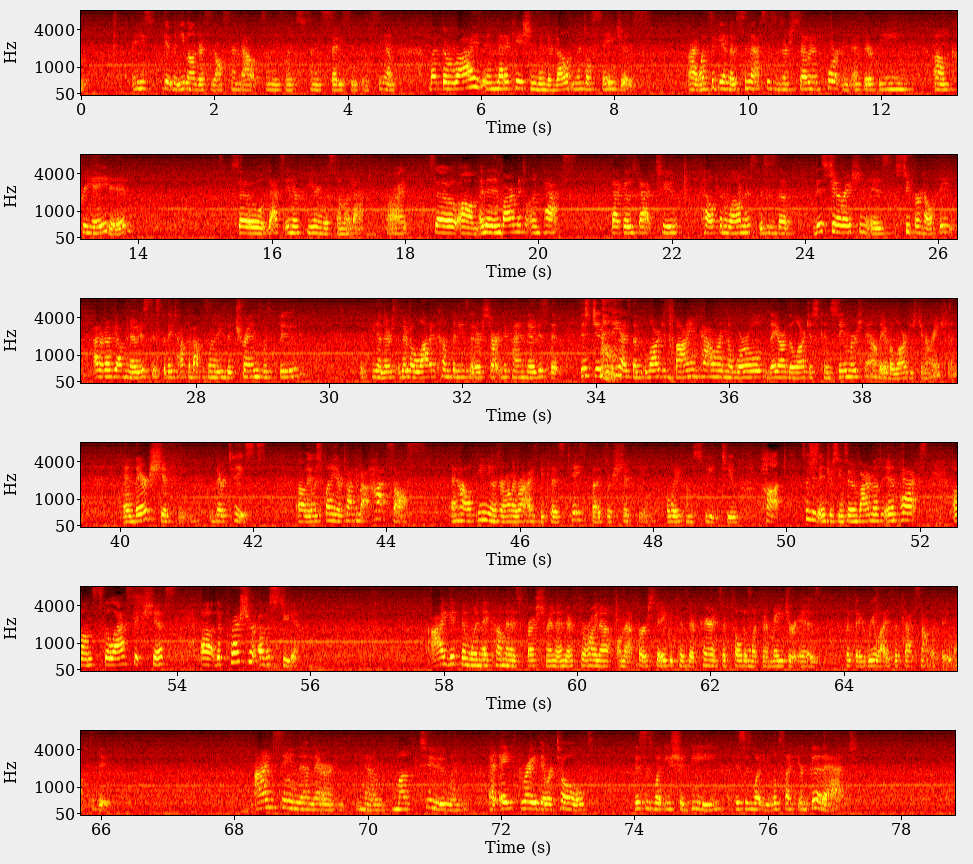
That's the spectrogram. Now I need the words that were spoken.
he's getting the email addresses. I'll send out some of these links to some of these studies so you can see them. But the rise in medications in developmental stages. All right, once again, those synapses are so important as they're being um, created. So that's interfering with some of that. All right. So, um, and then environmental impacts. That goes back to health and wellness. This is the this generation is super healthy. I don't know if y'all have noticed this, but they talk about some of these the trends with food. You know, there's there's a lot of companies that are starting to kind of notice that this Gen Z has the largest buying power in the world. They are the largest consumers now. They are the largest generation, and they're shifting their tastes. Um, it was funny they were talking about hot sauce and jalapenos are on the rise because taste buds are shifting away from sweet to hot. It's just interesting. So environmental impacts, um, scholastic shifts, uh, the pressure of a student. I get them when they come in as freshmen and they're throwing up on that first day because their parents have told them what their major is, but they realize that that's not what they want to do. I'm seeing them there, you know, month two, and at eighth grade they were told, this is what you should be, this is what it looks like you're good at,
